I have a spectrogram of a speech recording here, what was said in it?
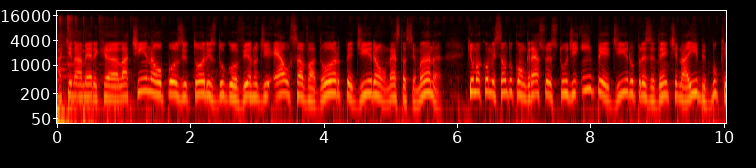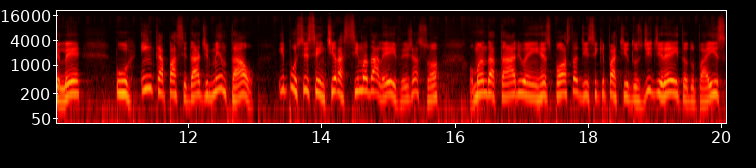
Aqui na América Latina, opositores do governo de El Salvador pediram nesta semana que uma comissão do Congresso estude impedir o presidente Naib Bukele por incapacidade mental e por se sentir acima da lei. Veja só. O mandatário, em resposta, disse que partidos de direita do país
